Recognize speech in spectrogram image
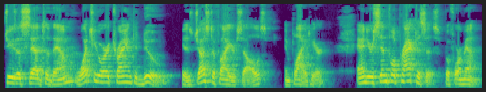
Jesus said to them, what you are trying to do is justify yourselves, implied here, and your sinful practices before men.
